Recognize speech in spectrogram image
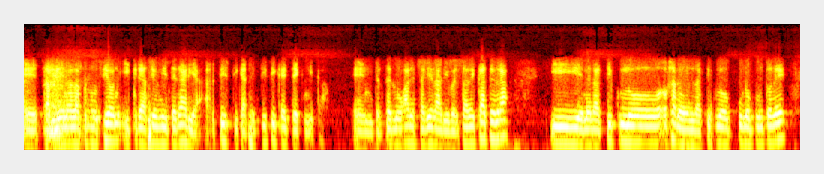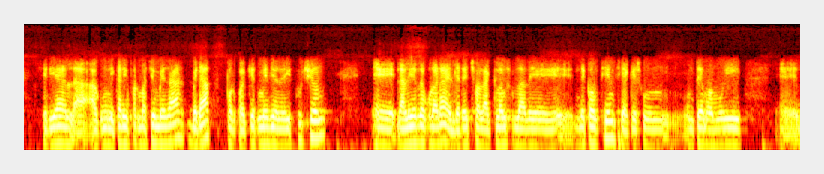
Eh, también a la producción y creación literaria, artística, científica y técnica. En tercer lugar estaría la libertad de cátedra y en el artículo, o sea, en el artículo 1.d sería la, a comunicar información veraz, veraz por cualquier medio de difusión eh, la ley regulará el derecho a la cláusula de, conciencia, que es un, tema muy eh,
